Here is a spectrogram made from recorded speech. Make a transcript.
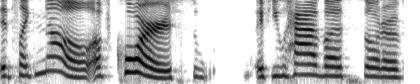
it's like, no, of course, if you have a sort of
